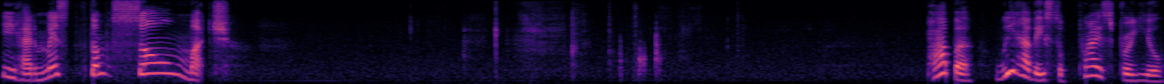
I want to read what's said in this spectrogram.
He had missed them so much. Papa, we have a surprise for you,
